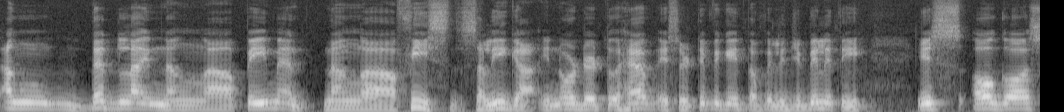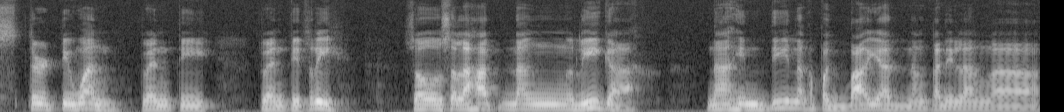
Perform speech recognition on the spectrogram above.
ang deadline ng uh, payment ng uh, fees sa liga in order to have a certificate of eligibility is August 31, 2023. So sa lahat ng liga na hindi nakapagbayad ng kanilang uh,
